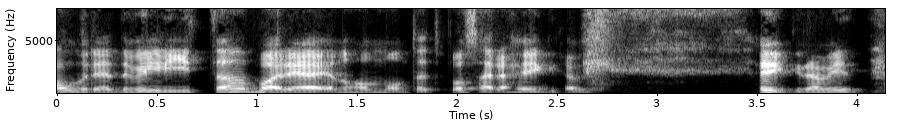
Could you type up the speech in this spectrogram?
allerede ved Lita, bare en og en halv måned etterpå, så er hun høygravid. høygravid.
